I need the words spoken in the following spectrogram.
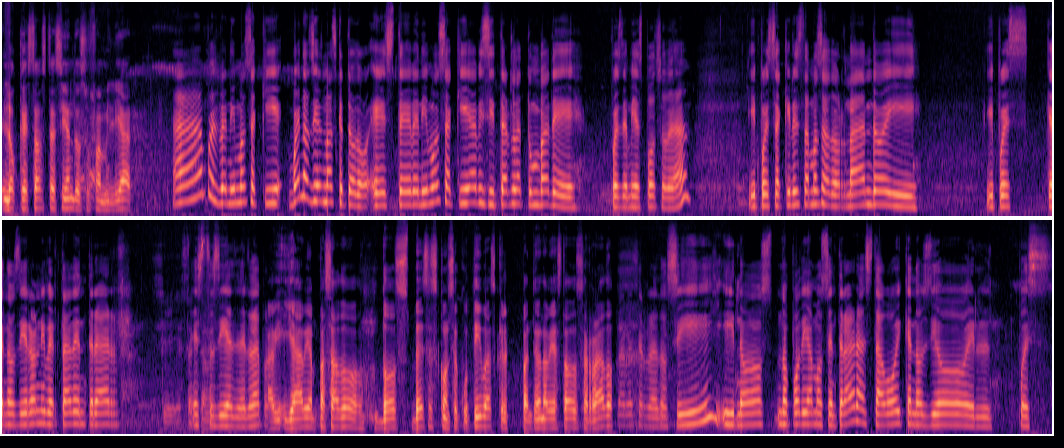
Lo que está usted haciendo, su familiar. Ah, pues venimos aquí, buenos días más que todo, este, venimos aquí a visitar la tumba de, pues de mi esposo, ¿verdad? Y pues aquí le estamos adornando y, y pues que nos dieron libertad de entrar estos días, ¿verdad? ya habían pasado dos veces consecutivas que el panteón había estado cerrado. Estaba cerrado, sí, y no, no podíamos entrar hasta hoy que nos dio el, pues,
